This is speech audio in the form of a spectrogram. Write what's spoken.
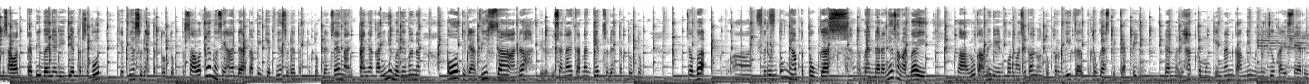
Pesawat tibanya di gate tersebut, gate-nya sudah tertutup. Pesawatnya masih ada, tapi gate-nya sudah tertutup. Dan saya tanyakan ini bagaimana? Oh, tidak bisa. Anda tidak bisa naik karena gate sudah tertutup. Coba uh, beruntungnya petugas bandaranya sangat baik Lalu kami diinformasikan untuk pergi ke petugas tiketing dan melihat kemungkinan kami menuju Kayseri.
